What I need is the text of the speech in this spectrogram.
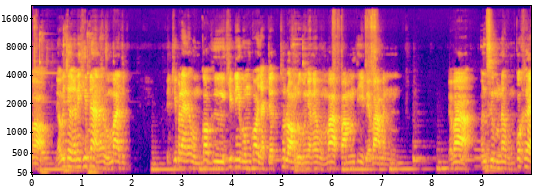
ก็เดี๋ยวไปเจอกันในคลิปหน้านะผมว่าจะเป็นคลิปอะไรนะผมก็คือคลิปนี้ผมก็อยากจะทดลองดูเหมือนกันนะผมว่าปั๊มที่แบบว่ามันแบบว่ามันซึมนะผมก็แค่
